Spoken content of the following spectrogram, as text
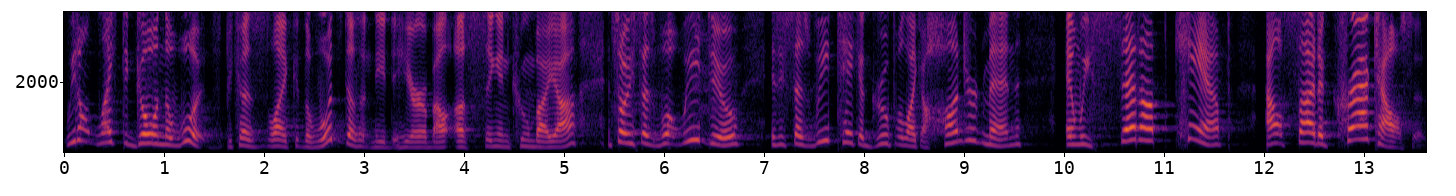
we don't like to go in the woods because like the woods doesn't need to hear about us singing kumbaya and so he says what we do is he says we take a group of like 100 men and we set up camp outside of crack houses.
